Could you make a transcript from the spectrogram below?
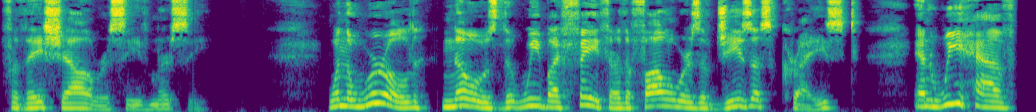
for they shall receive mercy. When the world knows that we by faith are the followers of Jesus Christ, and we have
